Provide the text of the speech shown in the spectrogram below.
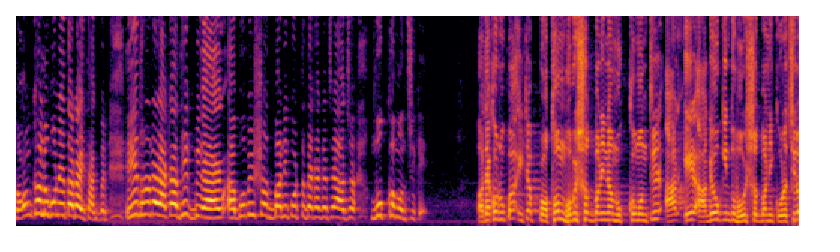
সংখ্যালঘু নেতারাই থাকবেন। এই ধরনের একাধিক ভবিষ্যৎবাণী করতে দেখা গেছে আজ মুখ্যমন্ত্রীকে। দেখো রূপা, এটা প্রথম ভবিষ্যৎবাণী না মুখ্যমন্ত্রীর, আর এর আগেও কিন্তু ভবিষ্যৎবাণী করেছিল।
